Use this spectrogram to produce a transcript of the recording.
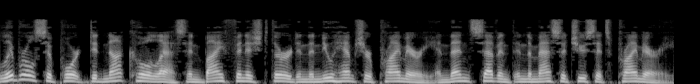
Liberal support did not coalesce and Bayh finished third in the New Hampshire primary and then seventh in the Massachusetts primary.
